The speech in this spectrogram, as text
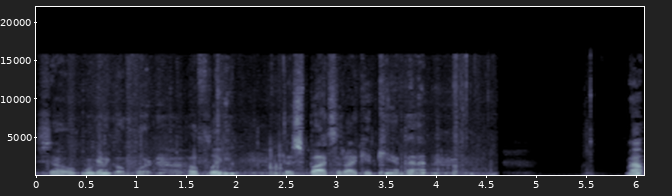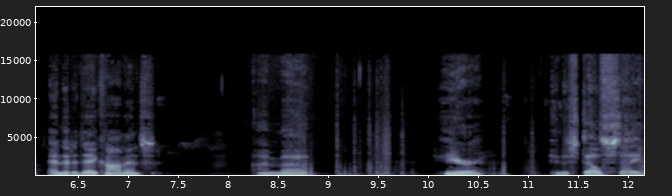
so we're gonna go for it. Hopefully, there's spots that I could camp at. Well, end of the day comments. I'm uh, here in the stealth site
